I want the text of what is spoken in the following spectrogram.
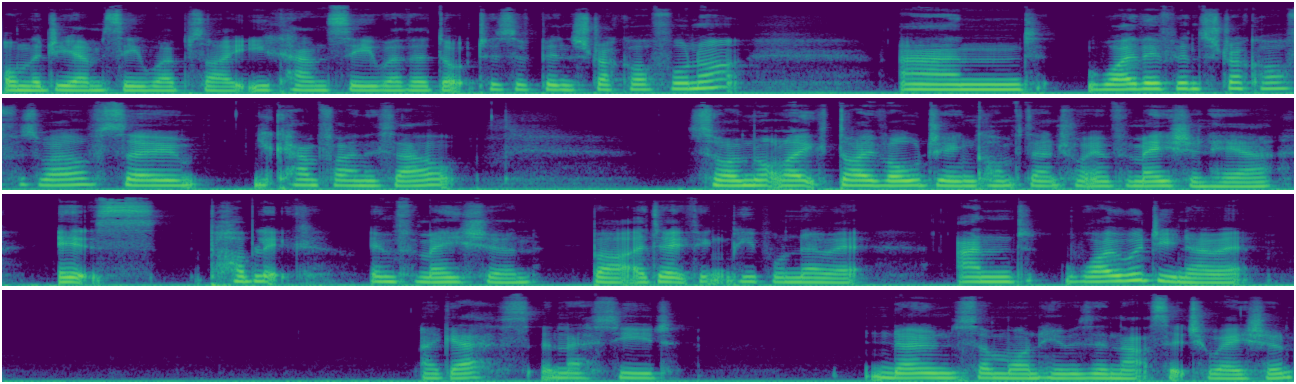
on the gmc website you can see whether doctors have been struck off or not and why they've been struck off as well so you can find this out so i'm not like divulging confidential information here it's public information but I don't think people know it. And why would you know it? I guess, unless you'd known someone who was in that situation.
